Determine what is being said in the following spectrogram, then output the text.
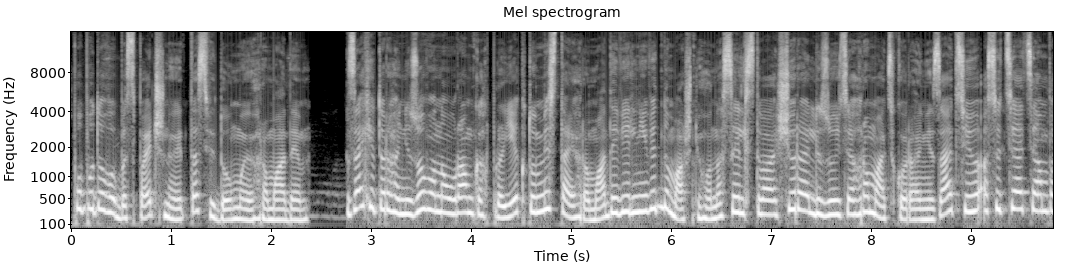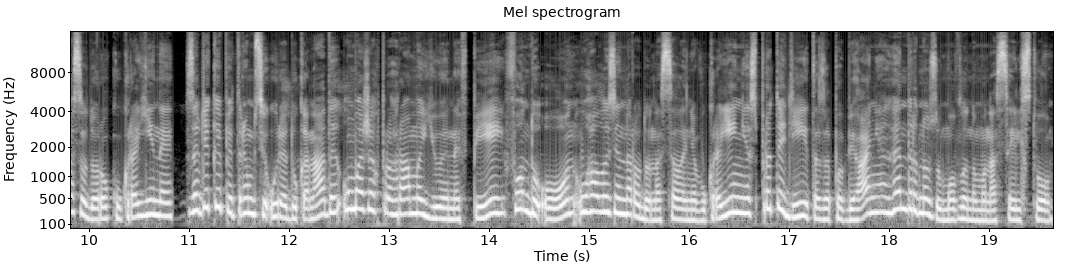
побудови безпечної та свідомої громади. Захід організовано у рамках проєкту Міста й громади вільні від домашнього насильства, що реалізується громадською організацією Асоціація амбасадорок України завдяки підтримці уряду Канади у межах програми UNFPA фонду ООН у галузі народонаселення в Україні з протидії та запобігання гендерно зумовленому насильству.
